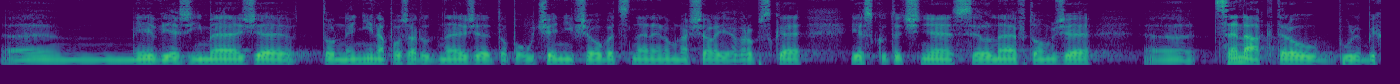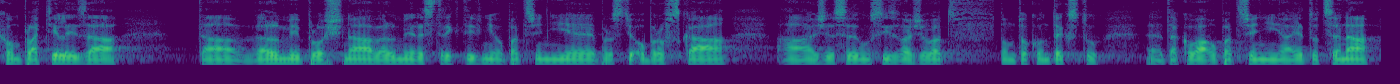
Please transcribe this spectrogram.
Ehm, my věříme, že to není na pořadu dne, že to poučení všeobecné, nejenom naše, ale i evropské, je skutečně silné v tom, že eh, cena, kterou bychom platili za ta velmi plošná, velmi restriktivní opatření je prostě obrovská a že se musí zvažovat v tomto kontextu eh, taková opatření. A je to cena,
